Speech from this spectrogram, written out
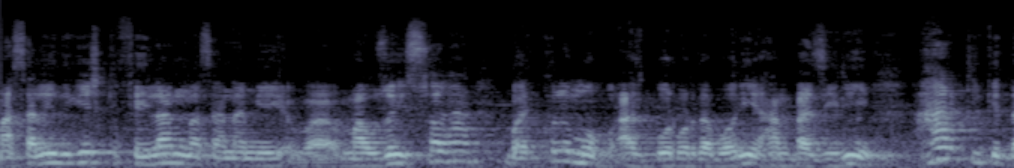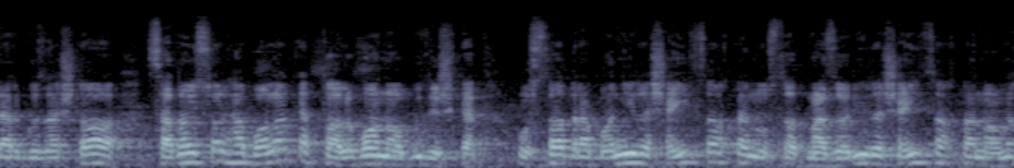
مسئله دیگه که فعلا مثلا موضوع صلح باید کل ما از بردباری همپذیری هر کی که در گذشته صدای صلح بالا کرد طالبان نابودش کرد. استاد ربانی را شهید ساختن استاد مزاری را شهید ساختن نامه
